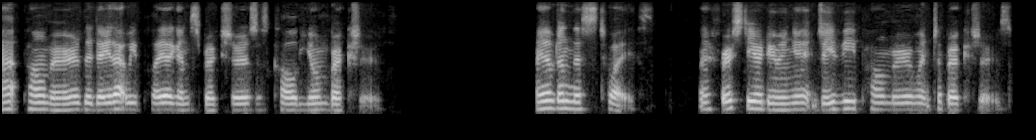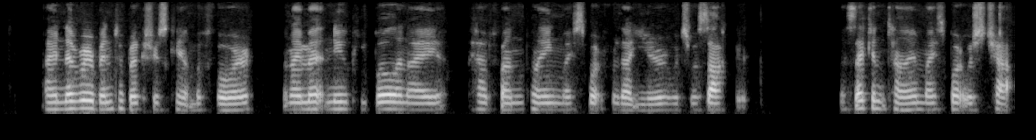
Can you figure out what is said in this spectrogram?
At Palmer, the day that we play against Berkshires is called Yom Brickshires. I have done this twice. My first year doing it, JV Palmer went to Berkshire's. I had never been to Berkshire's camp before, and I met new people and I had fun playing my sport for that year, which was soccer. The second time, my sport was track.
